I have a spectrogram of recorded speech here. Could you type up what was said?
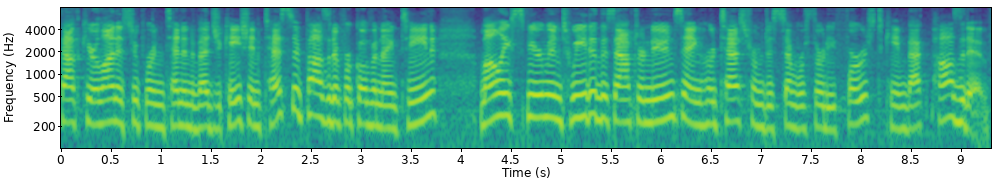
South Carolina Superintendent of Education tested positive for COVID 19. Molly Spearman tweeted this afternoon saying her test from December 31st came back positive.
